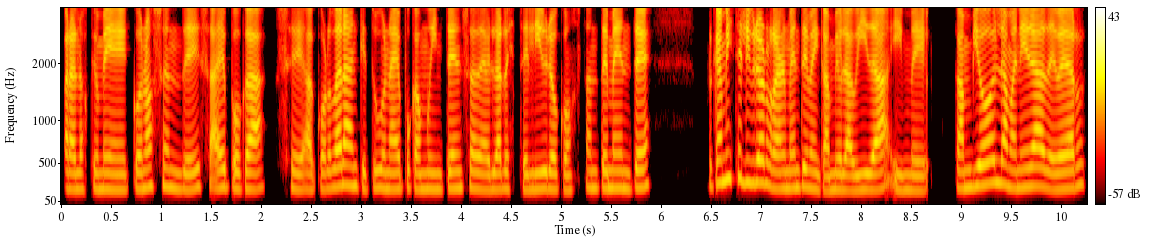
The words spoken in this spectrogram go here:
Para los que me conocen de esa época, se acordarán que tuve una época muy intensa de hablar de este libro constantemente, porque a mí este libro realmente me cambió la vida y me cambió la manera de ver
